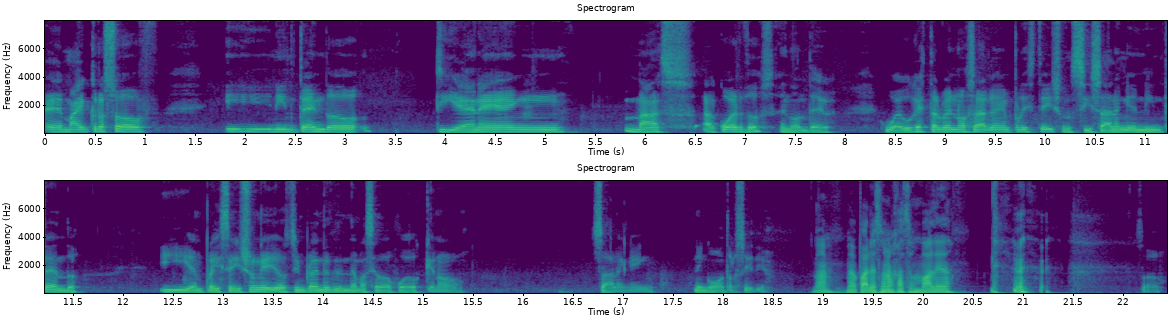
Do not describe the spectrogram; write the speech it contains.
eh, Microsoft y Nintendo tienen más acuerdos en donde juegos que tal vez no salgan en PlayStation sí salen en Nintendo. Y en PlayStation ellos simplemente tienen demasiados juegos que no salen en ningún otro sitio. Bueno, me parece una razón válida. So,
